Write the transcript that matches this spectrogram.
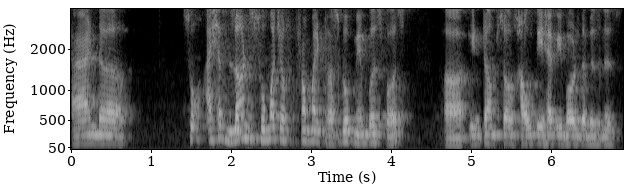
And uh, so I have learned so much of from my trust group members first uh, in terms of how they have evolved the business.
